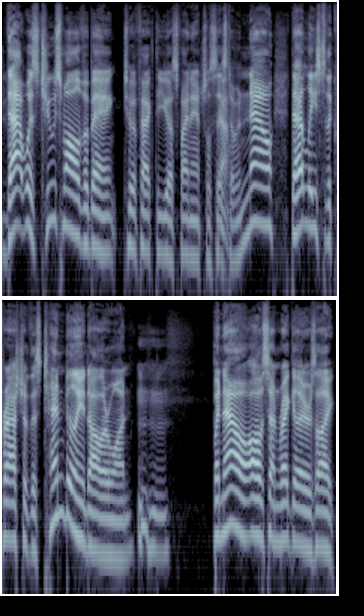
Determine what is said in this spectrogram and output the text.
That was too small of a bank to affect the U.S. financial system, and now that leads to the crash of this 10 billion dollar one. Mm-hmm. But now all of a sudden, regulators are like,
